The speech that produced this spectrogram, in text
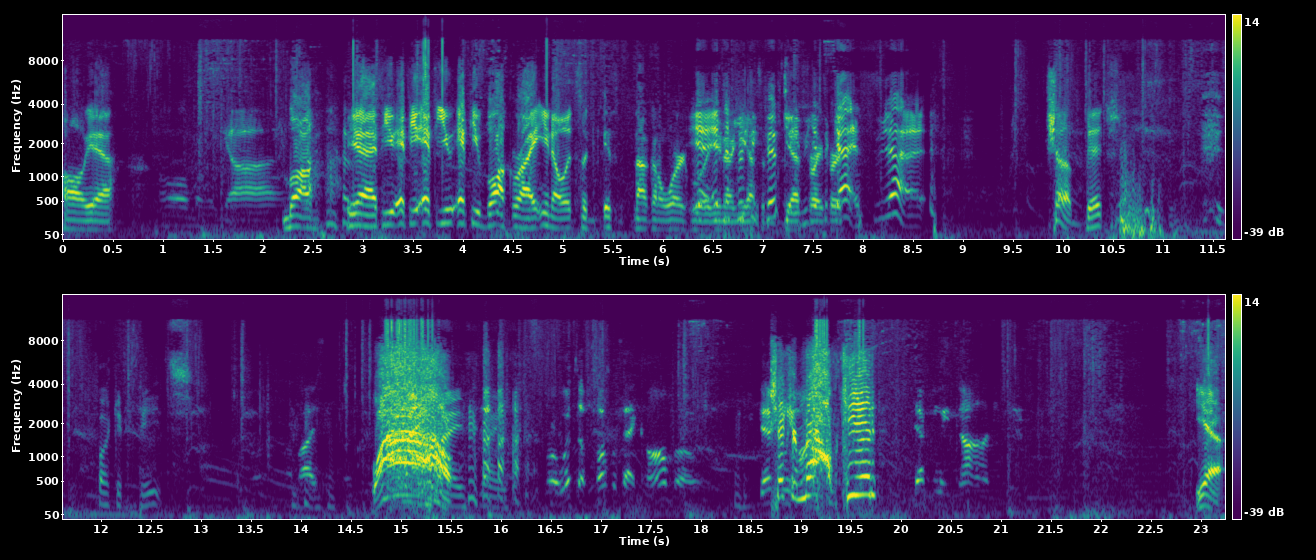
Oh yeah. Oh my god. Block. Yeah, if you if you if you if you block right, you know it's a, it's not gonna work. Yeah, but, you it's know a you have to 50 guess you right get the first. guess. Yeah. Shut up, bitch. Fucking bitch. Like, Wow. Nice, nice. bro, what the fuck was that combo? Shut Definitely your not- mouth, kid. Definitely not honey. Yeah,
